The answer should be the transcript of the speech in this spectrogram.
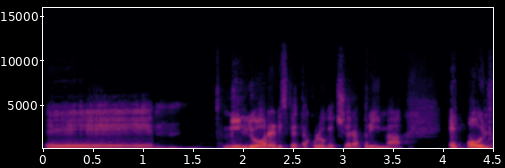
eh, migliore rispetto a quello che c'era prima. E poi il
